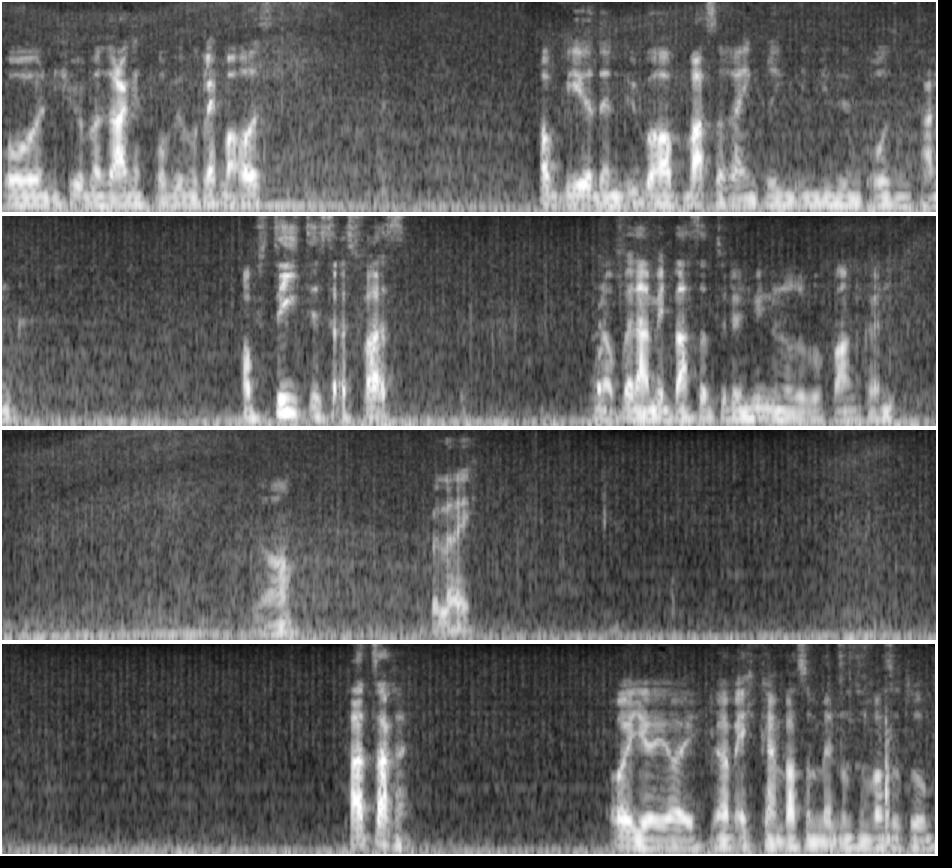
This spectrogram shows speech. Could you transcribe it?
Und ich würde mal sagen, probieren wir gleich mal aus, ob wir denn überhaupt Wasser reinkriegen in diesen großen Tank. Ob es dicht ist, das was. Und ob wir damit Wasser zu den Hühnern rüberfahren können. So. Vielleicht. Tatsache. Uiuiui, wir haben echt kein Wasser mehr in unserem Wasserturm.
